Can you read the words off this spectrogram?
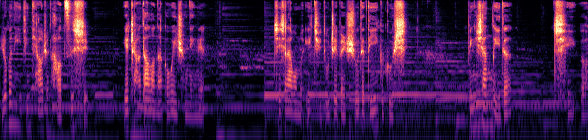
如果你已经调整好姿势，也找到了那个未成年人，接下来我们一起读这本书的第一个故事：冰箱里的企鹅。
